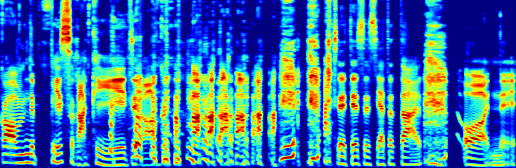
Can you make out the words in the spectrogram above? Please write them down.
komm, eine Pissrakete. Oh, komm. also das ist ja total. Oh nee.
